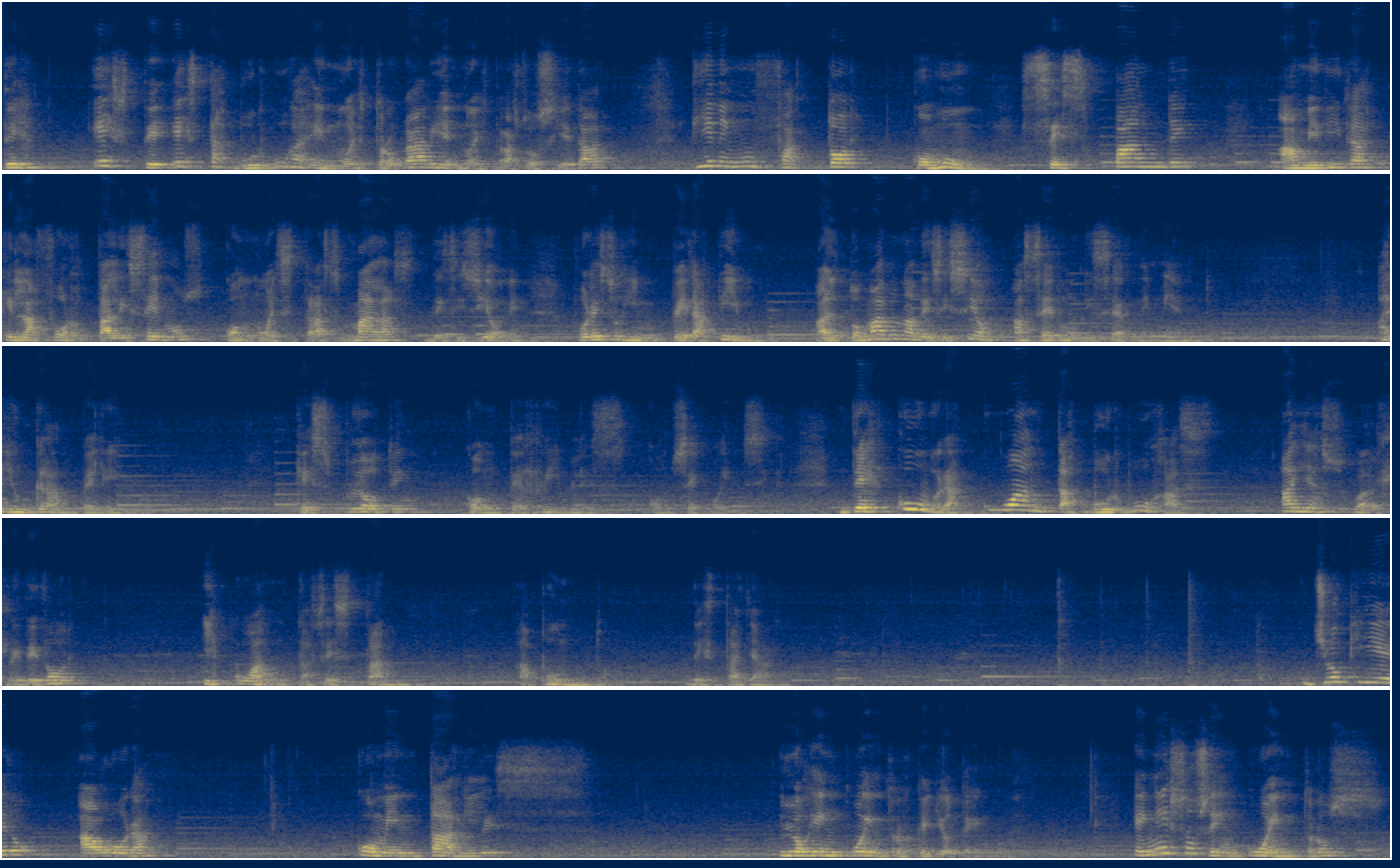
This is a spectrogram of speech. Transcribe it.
De este, estas burbujas en nuestro hogar y en nuestra sociedad tienen un factor común, se expanden a medida que la fortalecemos con nuestras malas decisiones. Por eso es imperativo, al tomar una decisión, hacer un discernimiento. Hay un gran peligro, que exploten con terribles consecuencias. Descubra cuántas burbujas hay a su alrededor y cuántas están a punto de estallar. Yo quiero ahora comentarles los encuentros que yo tengo. En esos encuentros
